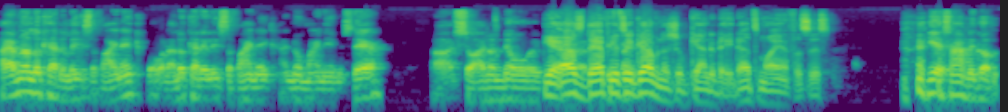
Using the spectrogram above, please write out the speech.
I have not looked at the list of INEC, but when I look at the list of INEC, I know my name is there. Uh, so I don't know. If, yeah, as deputy governorship candidate, that's my emphasis. yes, I'm the governor.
